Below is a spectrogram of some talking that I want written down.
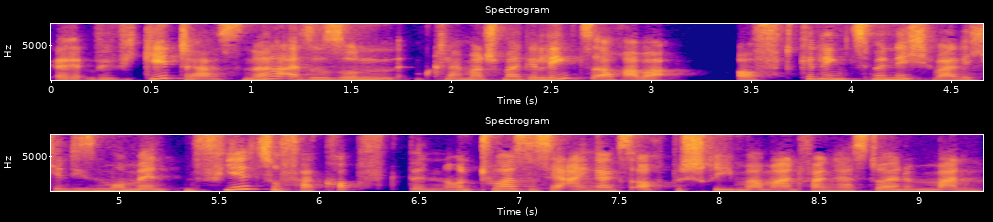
äh, wie geht das? Ne? Also so ein, klar, manchmal gelingt es auch, aber oft gelingt es mir nicht, weil ich in diesen Momenten viel zu verkopft bin. Und du hast es ja eingangs auch beschrieben. Am Anfang hast du einem Mann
